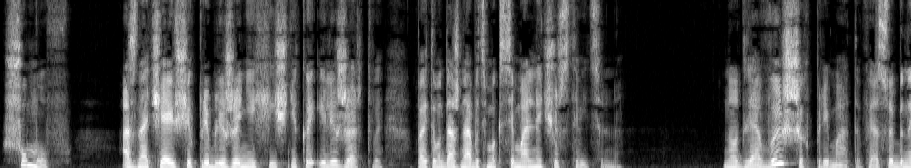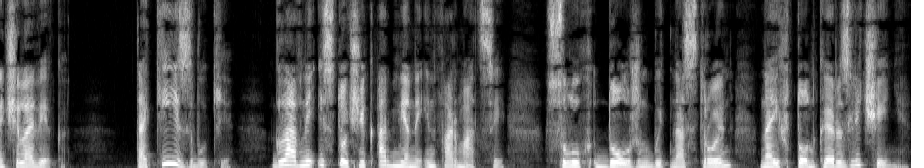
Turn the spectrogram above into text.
шумов, означающих приближение хищника или жертвы, поэтому должна быть максимально чувствительна. Но для высших приматов, и особенно человека, такие звуки — главный источник обмена информацией, слух должен быть настроен на их тонкое развлечение.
